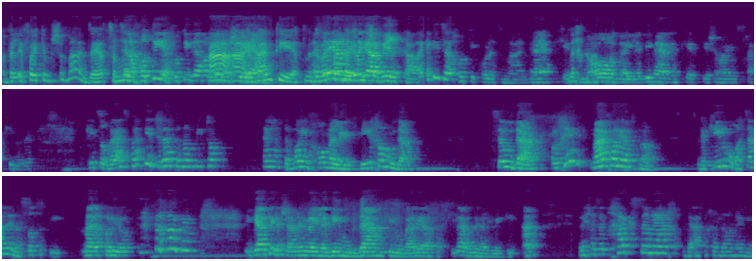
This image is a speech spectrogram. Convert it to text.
אבל איפה הייתם שבת? זה היה צמוד. אצל אחותי, אחותי גרה אה, בראש אה. הבנתי, את אז מדברת היה על היום מזג ש... האוויר קר, הייתי אצל אחותי כל הזמן, והיה כיף. מאוד, והילדים היה להם כיף, כי יש שם משחקים וזה. קיצור, ואז באתי, את יודעת, אמרתי, טוב, יאללה, תבואי עם חום הלב, תהיי חמודה, סעודה, הולכים, מה יכול להיות כבר? וכאילו הוא רצה לנסות אותי, מה יכול להיות? הגעתי לשם עם הילדים מוקדם, כאילו בא לי הלכת תפילה וזה, ואני מגיעה, ואני נכנסת חג שמח, ואף אחד לא עונה לי.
